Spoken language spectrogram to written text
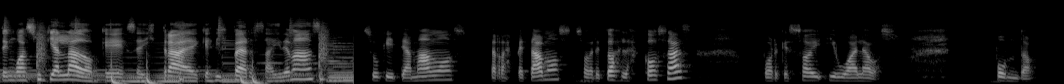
tengo a Suki al lado que se distrae, que es dispersa y demás, Suki, te amamos, te respetamos sobre todas las cosas porque soy igual a vos. Punto.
